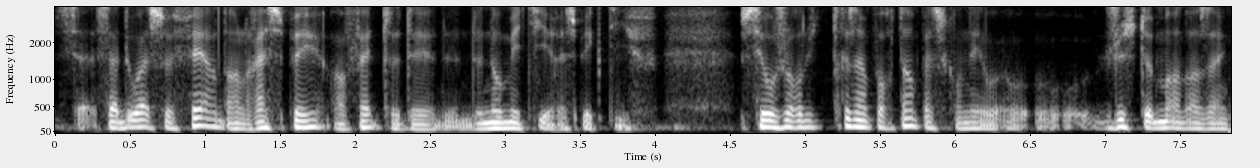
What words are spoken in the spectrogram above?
ça, doit se faire dans le respect, en fait, de nos métiers respectifs. C'est aujourd'hui très important parce qu'on est justement dans un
